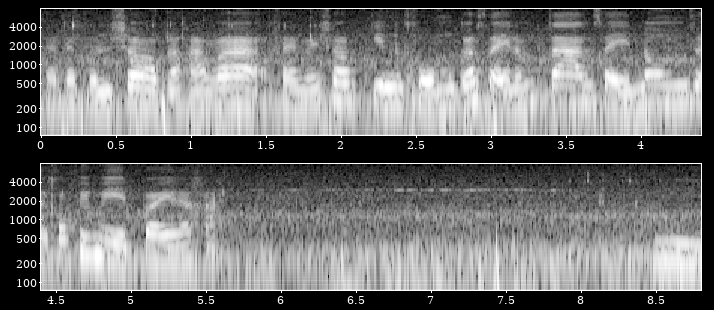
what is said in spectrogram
แล้วแต่คนชอบนะคะว่าใครไม่ชอบกินขมก็ใส่น้ำตาลใส่นม ใส่คอฟฟี่เมดไปนะคะอืม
